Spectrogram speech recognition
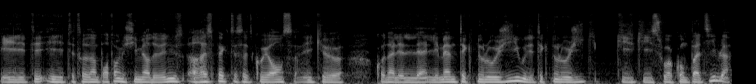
et il était, très important que les chimères de Vénus respectent cette cohérence et qu'on a les, mêmes technologies ou des technologies qui, soient compatibles,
